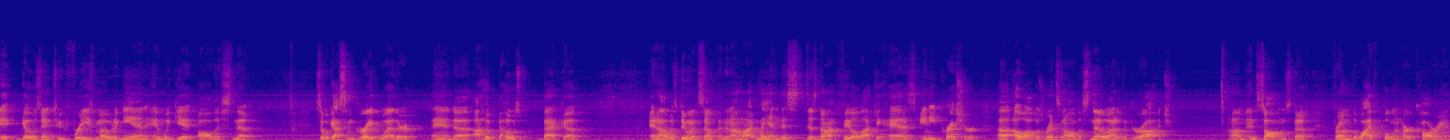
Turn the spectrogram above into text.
it goes into freeze mode again and we get all the snow. So we got some great weather and uh, I hook the hose back up and I was doing something and I'm like, man, this does not feel like it has any pressure. Uh, oh, I was rinsing all the snow out of the garage um, and salt and stuff from the wife pulling her car in.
